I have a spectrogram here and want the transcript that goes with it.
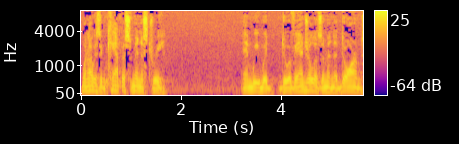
When I was in campus ministry and we would do evangelism in the dorms,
